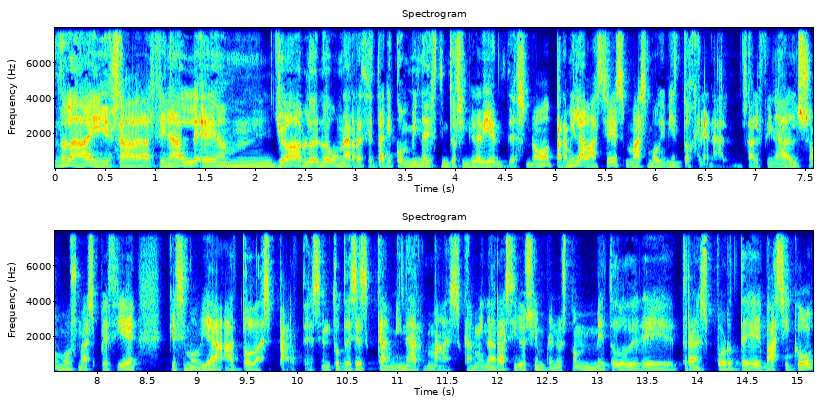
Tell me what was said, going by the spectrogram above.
No la hay. O sea, al final, em, yo hablo de nuevo de una receta que combina distintos ingredientes. ¿no? Para mí la base es más movimiento general. O sea, al final somos una especie que se movía a todas partes. Entonces es caminar más. Caminar ha sido siempre nuestro método de, transporte básico.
